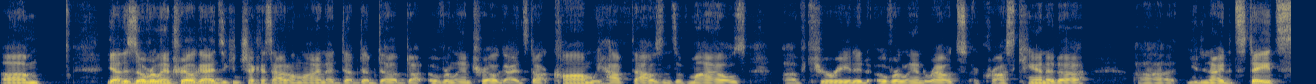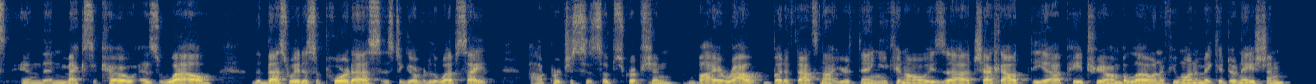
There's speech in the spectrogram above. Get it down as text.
Um, yeah, this is Overland Trail Guides. You can check us out online at www.overlandtrailguides.com. We have thousands of miles of curated overland routes across Canada, uh, United States, and then Mexico as well. The best way to support us is to go over to the website, uh, purchase a subscription, buy a route. But if that's not your thing, you can always uh, check out the uh, Patreon below. And if you want to make a donation,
